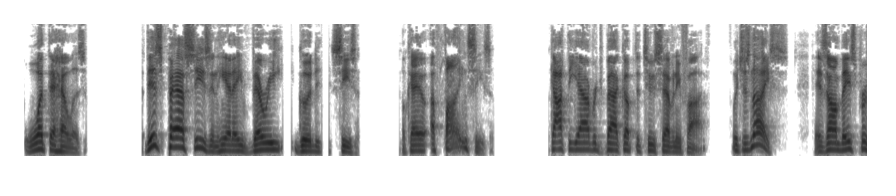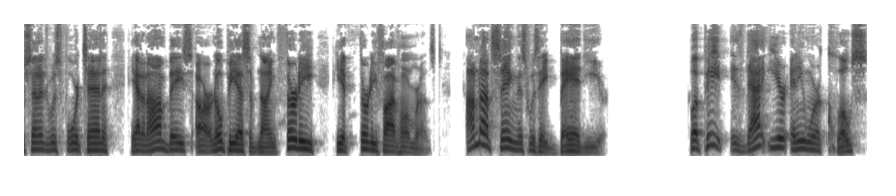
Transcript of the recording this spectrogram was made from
What the hell is it? This past season, he had a very good season. Okay. A fine season. Got the average back up to 275, which is nice. His on base percentage was 410. He had an on base uh, or an OPS of 930. He had 35 home runs. I'm not saying this was a bad year. But Pete, is that year anywhere close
